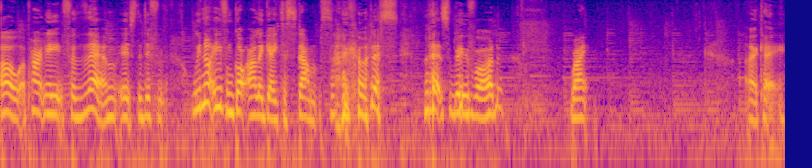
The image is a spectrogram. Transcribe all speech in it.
Oh, apparently for them, it's the different. We've not even got alligator stamps. let's let's move on. Right. Okay.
